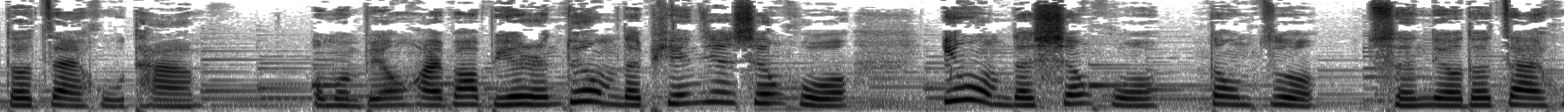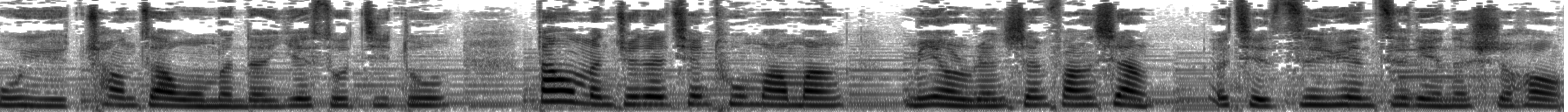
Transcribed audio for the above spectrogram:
都在乎他。我们不用怀抱别人对我们的偏见生活，因为我们的生活、动作、存留都在乎于创造我们的耶稣基督。当我们觉得前途茫茫，没有人生方向，而且自怨自怜的时候，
